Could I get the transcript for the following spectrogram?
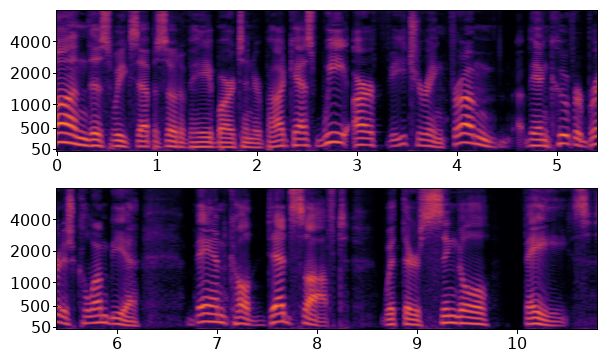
On this week's episode of Hey Bartender Podcast, we are featuring from Vancouver, British Columbia, band called Dead Soft with their single Phase.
